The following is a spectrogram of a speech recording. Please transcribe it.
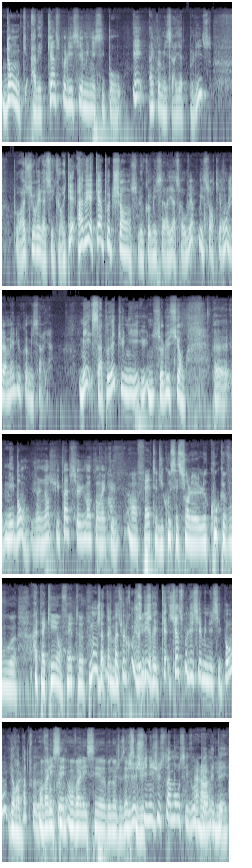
Donc, avec 15 policiers municipaux et un commissariat de police, pour assurer la sécurité, avec un peu de chance, le commissariat sera ouvert, mais ils sortiront jamais du commissariat. Mais ça peut être une solution. Euh, mais bon, je n'en suis pas absolument convaincu. En fait, du coup, c'est sur le, coup que vous euh, attaquez, en fait. Euh, non, j'attaque pas sur le coup. Je dis, avec 15 policiers municipaux, il n'y aura pas de. On va laisser, on va laisser Benoît Joseph. Je, finis juste un mot, si vous le permettez.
